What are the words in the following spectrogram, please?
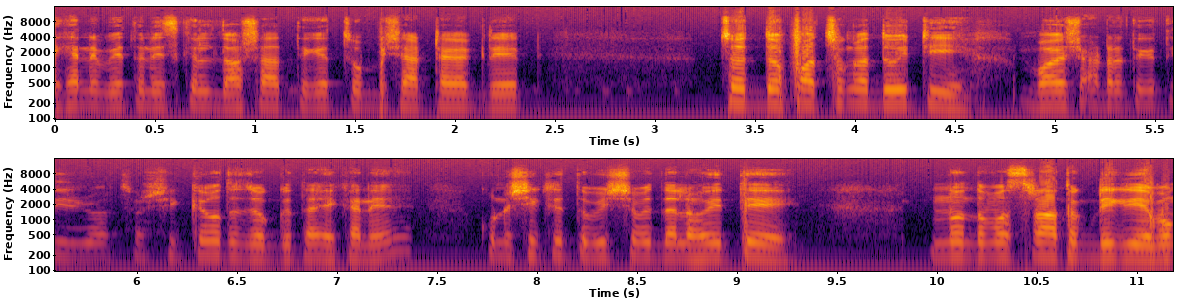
এখানে বেতন স্কেল দশ হাজার থেকে চব্বিশ হাজার টাকা, গ্রেড চোদ্দ পদ সংখ্যা দুইটি। বয়স আঠারো থেকে তিরিশ বছর, শিক্ষাগত যোগ্যতা এখানে কোনো স্বীকৃত বিশ্ববিদ্যালয় হইতে ন্যূনতম স্নাতক ডিগ্রি এবং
